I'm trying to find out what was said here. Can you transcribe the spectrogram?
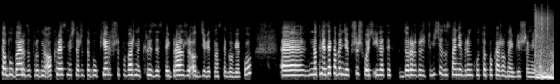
to był bardzo trudny okres. Myślę, że to był pierwszy poważny kryzys tej branży od XIX wieku. E, Natomiast jaka będzie przyszłość, ile tych dorożek rzeczywiście zostanie w rynku, to pokażą najbliższe miesiące.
